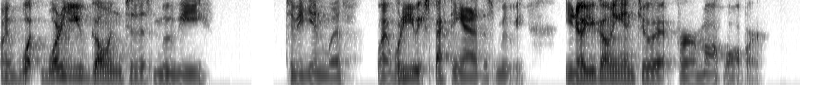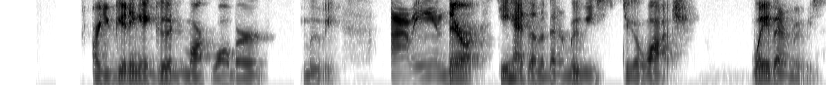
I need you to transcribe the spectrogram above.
I mean, what what are you going to this movie to begin with? Like, what are you expecting out of this movie? You know, you're going into it for Mark Wahlberg. Are you getting a good Mark Wahlberg movie? I mean, there are he has other better movies to go watch, way better movies.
